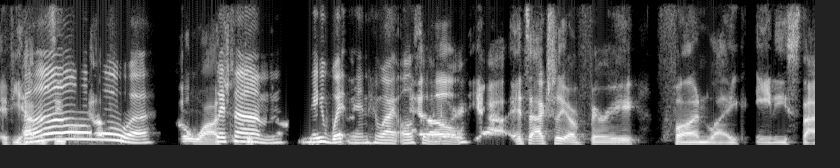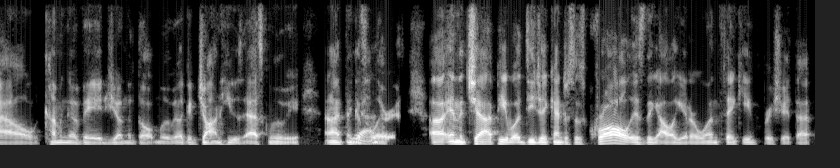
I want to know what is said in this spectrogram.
If you haven't seen Duff, Oh, go watch with um Mae Whitman, who I also Hell adore. yeah, it's actually a very fun, like 80s style coming of age young adult movie, like a John Hughes esque movie. And I think it's hilarious. Uh, in the chat, people, DJ Kento says Crawl is the alligator one. Thank you. Appreciate that.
